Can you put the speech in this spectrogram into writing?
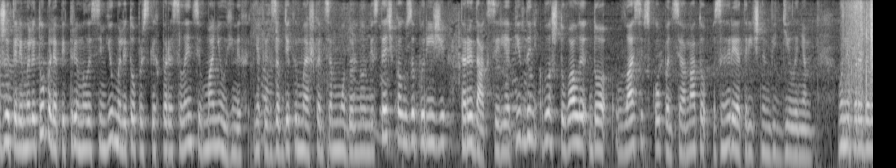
Жителі Мелітополя підтримали сім'ю мелітопольських переселенців Манюгіних, яких завдяки мешканцям модульного містечка у Запоріжжі та редакції Рія Південь влаштували до Власівського пансіонату з геріатричним відділенням. Вони передали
